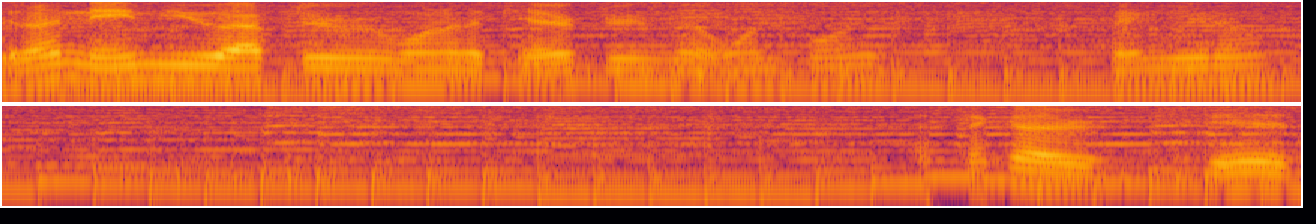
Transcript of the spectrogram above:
Did I name you after one of the characters at one point? I think I did.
